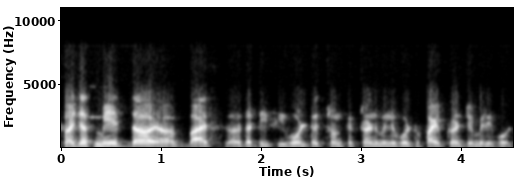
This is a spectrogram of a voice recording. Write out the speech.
So I just made the uh, bias, uh, the DC voltage from 600 millivolt to 520 millivolt.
